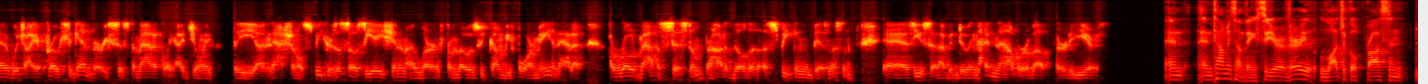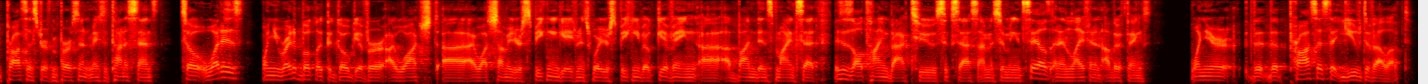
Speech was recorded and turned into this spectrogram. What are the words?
and which I approached again very systematically. I joined the uh, National Speakers Association, and I learned from those who come before me and had a, a roadmap, a system for how to build a, a speaking business. And as you said, I've been doing that now for about 30 years. And and tell me something. So you're a very logical process process driven person. It makes a ton of sense. So what is when you write a book like The Go Giver? I watched uh, I watched some of your speaking engagements where you're speaking about giving, uh, abundance, mindset. This is all tying back to success. I'm assuming in sales and in life and in other things when you're the, the process that you've developed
